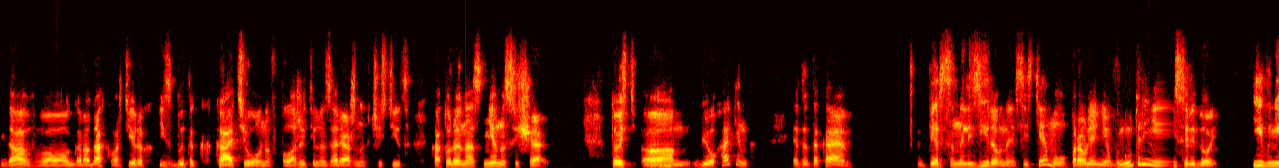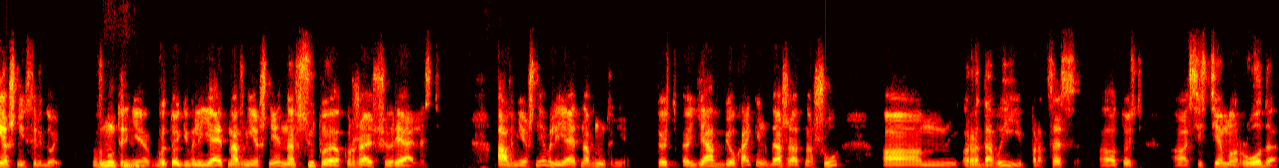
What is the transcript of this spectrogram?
Да, в городах, квартирах избыток катионов, положительно заряженных частиц, которые нас не насыщают. То есть э, биохакинг это такая персонализированная система управления внутренней средой и внешней средой. Внутренняя в итоге влияет на внешнее, на всю твою окружающую реальность, а внешнее влияет на внутреннее. То есть э, я в биохакинг даже отношу э, родовые процессы, э, то есть э, система рода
